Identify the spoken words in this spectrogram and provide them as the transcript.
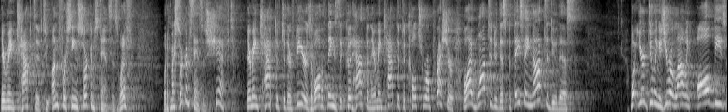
They remain captive to unforeseen circumstances. What if, what if my circumstances shift? They remain captive to their fears of all the things that could happen. They remain captive to cultural pressure. Well, I want to do this, but they say not to do this. What you're doing is you're allowing all these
